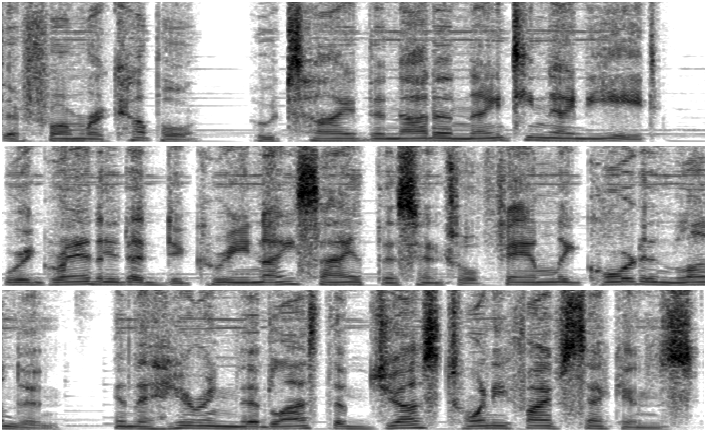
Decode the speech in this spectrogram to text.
The former couple, who tied the knot in 1998, were granted a decree nisi at the Central Family Court in London, in a hearing that lasted just 25 seconds.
